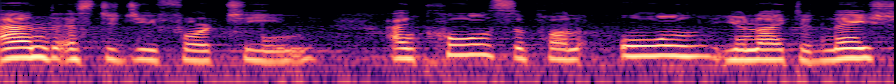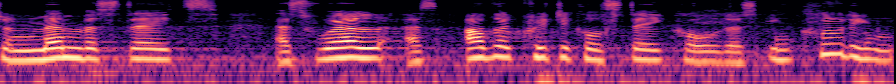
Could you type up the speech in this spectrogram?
and SDG 14 and calls upon all United Nations member states as well as other critical stakeholders, including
